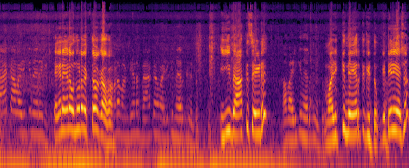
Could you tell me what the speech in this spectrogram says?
ബാക്ക് ആ വഴിക്ക് നേരെ കിട്ടും. എങ്ങനെ എങ്ങനെ? ഒന്നുകൂടെ വ്യക്തമാക്കാവാ? നമ്മുടെ വണ്ടിയുടെ ബാക്ക് ആ വഴിക്ക് നേർക്ക് കിട്ടും. ഈ ബാക്ക് സൈഡ് ആ വഴിക്ക് നേർക്ക് കിട്ടും. വഴിക്ക് നേർക്ക് കിട്ടും. കിട്ടിയതിനു ശേഷം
